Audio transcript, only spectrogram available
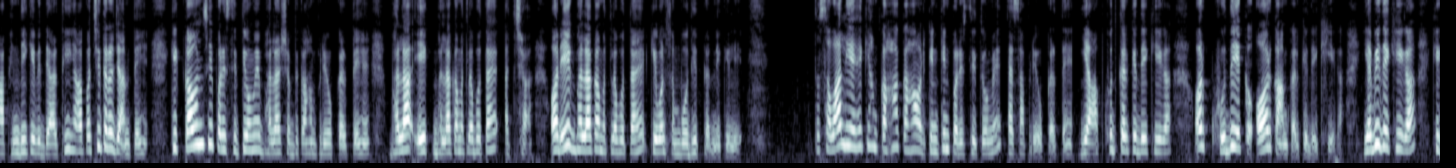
आप हिंदी के विद्यार्थी हैं, आप अच्छी तरह जानते हैं कि कौन सी परिस्थितियों में भला शब्द का हम प्रयोग करते हैं। भला एक, भला का मतलब होता है अच्छा और एक भला का मतलब होता है केवल संबोधित करने के लिए। तो सवाल ये है कि हम कहाँ कहाँ और किन किन परिस्थितियों में ऐसा प्रयोग करते हैं? यह आप खुद करके देखिएगा और खुद एक और काम करके देखिएगा। यह भी देखिएगा कि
